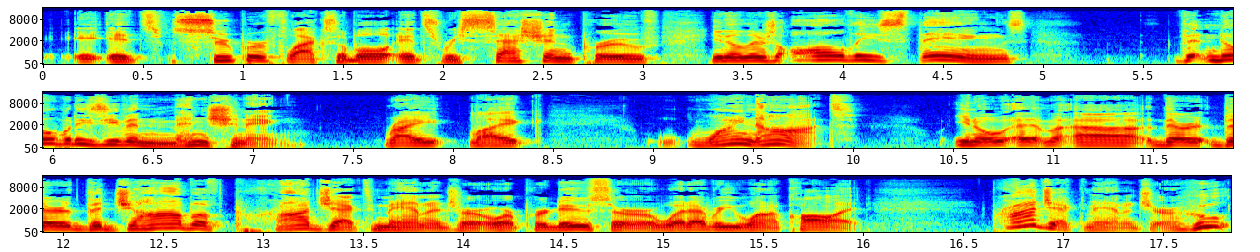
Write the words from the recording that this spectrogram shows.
It's super flexible. It's recession proof. You know, there's all these things that nobody's even mentioning right? Like, why not? You know, uh, uh, they're, they're the job of project manager or producer or whatever you want to call it. Project manager. Who,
